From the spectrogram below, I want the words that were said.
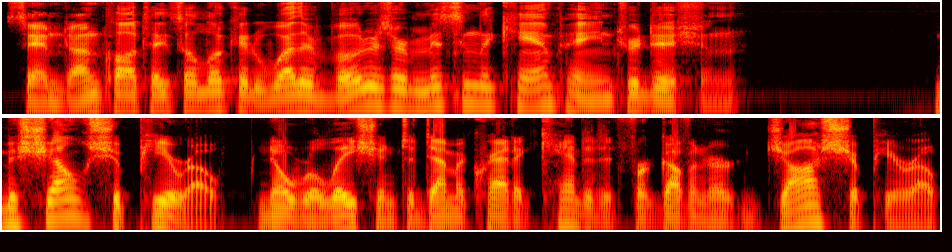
Sam Dunklau takes a look at whether voters are missing the campaign tradition. Michelle Shapiro, no relation to Democratic candidate for governor Josh Shapiro,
